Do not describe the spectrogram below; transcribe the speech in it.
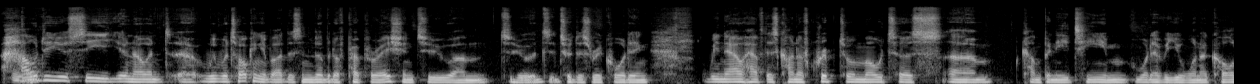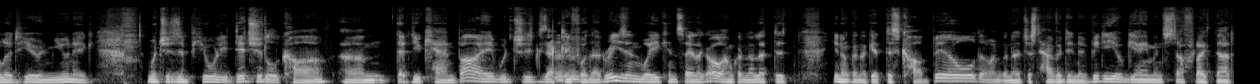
How mm-hmm. do you see, you know, and uh, we were talking about this in a little bit of preparation to, um, to, to this recording. We now have this kind of crypto motors um, company, team, whatever you want to call it here in Munich, which is a purely digital car um, that you can buy, which is exactly mm-hmm. for that reason, where you can say like, oh, I'm going to let it, you know, going to get this car built, or I'm going to just have it in a video game and stuff like that.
